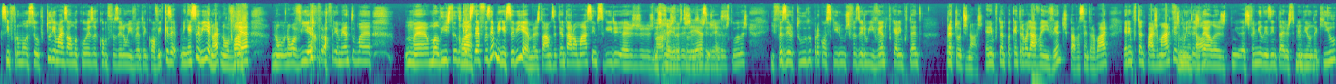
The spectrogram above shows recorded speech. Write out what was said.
se informou sobre tudo e mais alguma coisa, como fazer um evento em Covid. Quer dizer, ninguém sabia, não é? Porque não havia, Claro. não, não havia propriamente uma, uma, uma lista do que é Claro. que se deve fazer, ninguém sabia, mas estávamos a tentar ao máximo seguir as, as normas regras da todas, DGS, as as regras todas, e fazer tudo para conseguirmos fazer o evento, porque era importante para todos nós. Era importante para quem trabalhava em eventos, que estava sem trabalho, era importante para as marcas, muitas delas, as famílias inteiras dependiam Uhum. daquilo,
